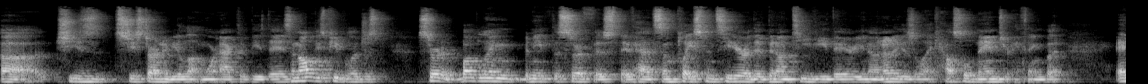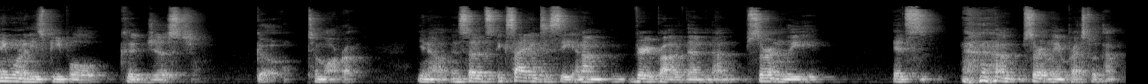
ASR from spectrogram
Uh, she's she's starting to be a lot more active these days, and all these people are just sort of bubbling beneath the surface. They've had some placements here, they've been on TV there. You know, none of these are like household names or anything, but any one of these people could just go tomorrow you know, and so it's exciting to see, and I'm very proud of them, and I'm certainly, it's, I'm certainly impressed with them.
